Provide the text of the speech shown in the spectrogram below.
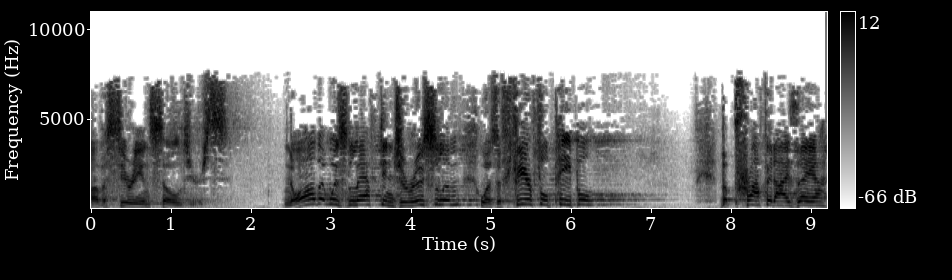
of Assyrian soldiers. And all that was left in Jerusalem was a fearful people, the prophet Isaiah,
